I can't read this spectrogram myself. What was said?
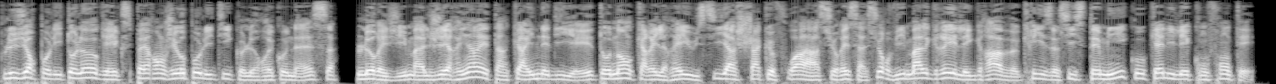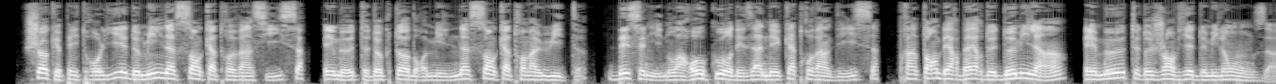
Plusieurs politologues et experts en géopolitique le reconnaissent, le régime algérien est un cas inédit et étonnant car il réussit à chaque fois à assurer sa survie malgré les graves crises systémiques auxquelles il est confronté. Choc pétrolier de 1986, émeute d'octobre 1988, décennie noire au cours des années 90, printemps berbère de 2001, émeute de janvier 2011,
